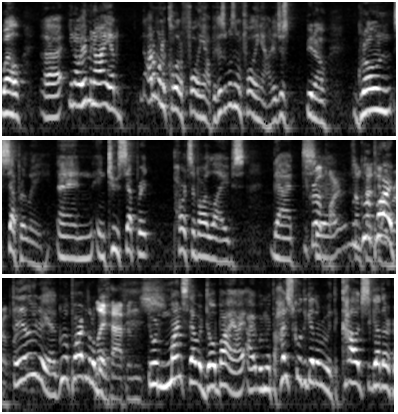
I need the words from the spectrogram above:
Well, uh, you know him and I had. I don't want to call it a falling out because it wasn't a falling out. It just you know grown separately and in two separate parts of our lives that You grew uh, apart. we Sometimes grew apart. grow apart. Yeah, grew apart a little Life bit. happens. There were months that would go by. I, I we went to high school together. We went to college together.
